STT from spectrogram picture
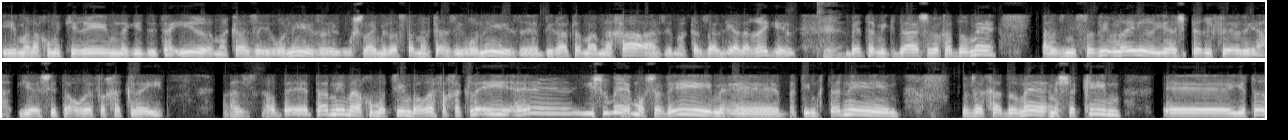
אם אנחנו מכירים, נגיד, את העיר, המרכז העירוני, זה ירושלים היא לא סתם מרכז עירוני, זה בירת הממלכה, זה מרכז עלייה לרגל, כן. בית המקדש וכדומה, אז מסביב לעיר יש פריפריה, יש את העורף החקלאי. אז הרבה פעמים אנחנו מוצאים בעורף החקלאי אה, יישובים, מושבים, אה, בתים קטנים וכדומה, משקים. אה, יותר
